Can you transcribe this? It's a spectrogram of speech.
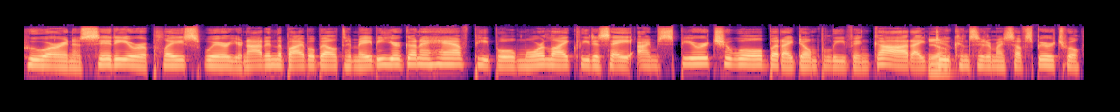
who are in a city or a place where you're not in the Bible Belt, and maybe you're going to have people more likely to say, I'm spiritual, but I don't believe in God. I Yeah. do consider myself spiritual.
